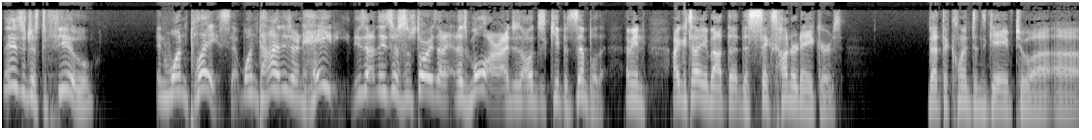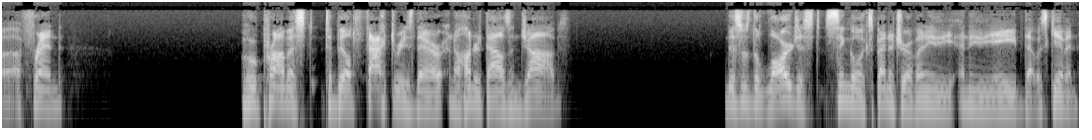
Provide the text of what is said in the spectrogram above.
These are just a few in one place at one time. These are in Haiti. These are these are some stories that I, there's more. I just I'll just keep it simple. I mean, I could tell you about the the 600 acres that the Clintons gave to a, a, friend who promised to build factories there and 100,000 jobs. This was the largest single expenditure of any of the any of the aid that was given.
